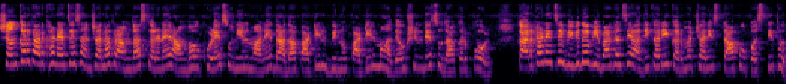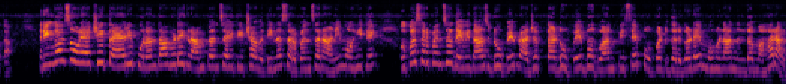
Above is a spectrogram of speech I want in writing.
शंकर कारखान्याचे संचालक रामदास करणे रामभाऊ खुळे सुनील माने दादा पाटील बिनू पाटील महादेव शिंदे सुधाकर पोळ. कारखान्याचे विविध विभागाचे अधिकारी कर्मचारी स्टाफ उपस्थित होता. रिंगण सोहळ्याची तयारी पुरंदावडे ग्रामपंचायतीच्या वतीनं सरपंच राणी मोहिते उपसरपंच देविदास ढोपे प्राजक्ता ढोपे भगवान पिसे पोपट गरगडे मोहनानंद महाराज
